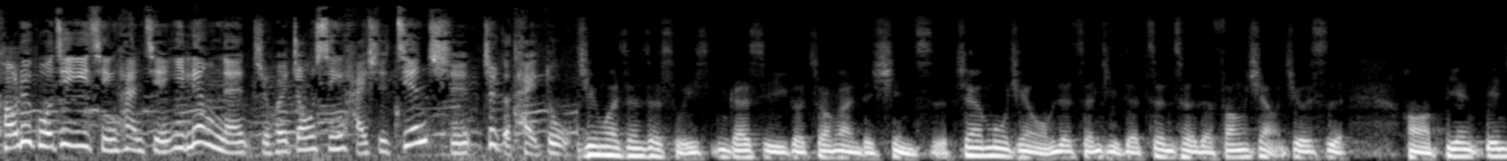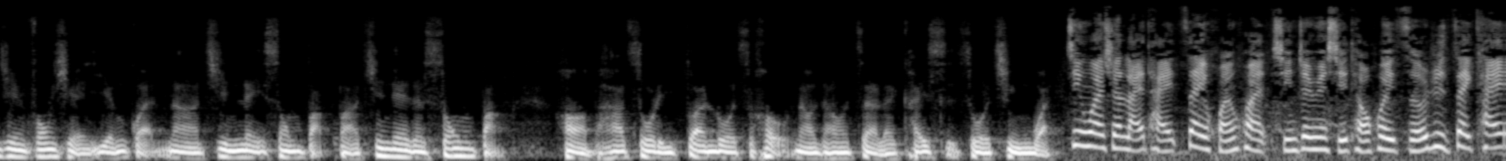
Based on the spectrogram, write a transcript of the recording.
考虑国际疫情和检疫量能，指挥中心还是坚持这个态度。境外政策属于应该是一个专案的性质。现在目前我们的整体的政策的方向就是，好边边境风险严管，那境内松绑，把境内的松绑。好，把它做了一段落之后，那然后再来开始做境外。境外生来台再缓缓，行政院协调会择日再开。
